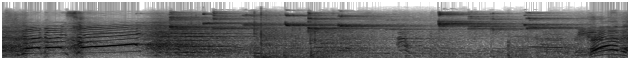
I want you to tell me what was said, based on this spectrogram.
Let's go, Dorset. Grab it.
